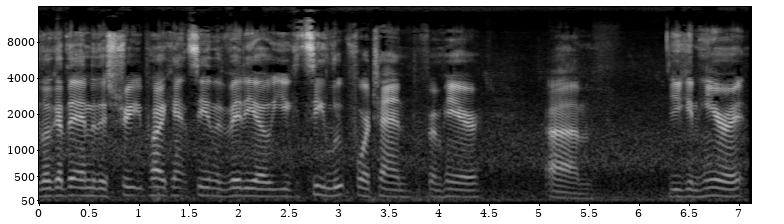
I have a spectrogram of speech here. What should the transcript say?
you look at the end of the street, you probably can't see in the video. You can see Loop 410 from here. Um, you can hear it.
